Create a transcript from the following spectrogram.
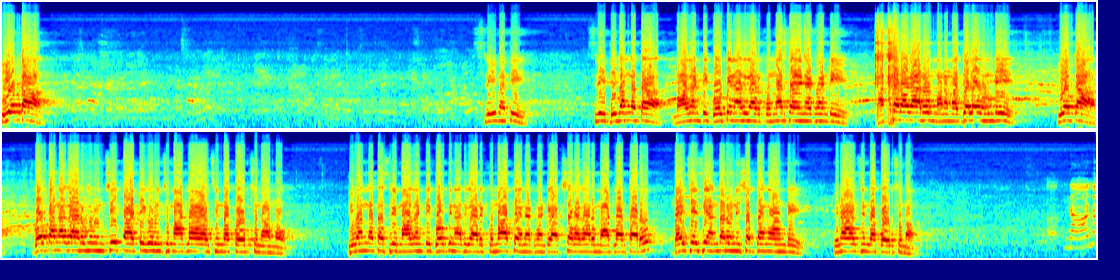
ఈ యొక్క శ్రీమతి శ్రీ దివంగత మాగంటి గోపీనాథ్ గారు కుమార్తె అయినటువంటి అక్షర గారు మన మధ్యలో ఉండి ఈ యొక్క గోపన్న గారి గురించి పార్టీ గురించి మాట్లాడవలసిందిగా కోరుచున్నాము. దివంగత శ్రీ మాగంటి గోపినాథ్ గారి కుమార్తె అయినటువంటి అక్షర గారు మాట్లాడతారు. దయచేసి అందరూ నిశ్శబ్దంగా ఉండి వినవలసిందిగా కోరుచున్నాం. నాన్న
